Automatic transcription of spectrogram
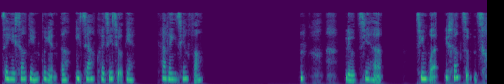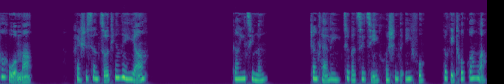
在夜宵店不远的一家快捷酒店开了一间房。刘健，今晚又想怎么操我吗？还是像昨天那样？刚一进门，张凯丽就把自己浑身的衣服都给脱光了，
